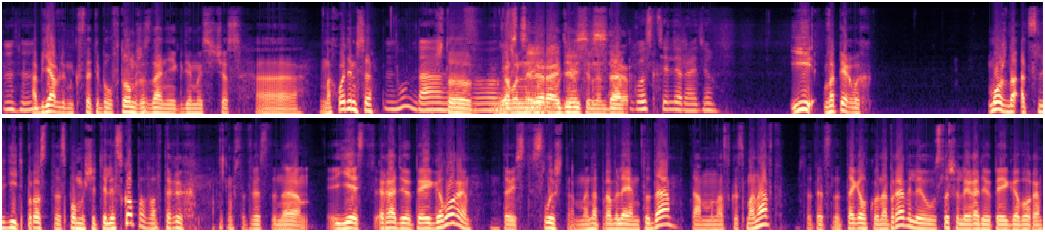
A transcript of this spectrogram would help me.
Угу. Объявлен, кстати, был в том же здании, где мы сейчас э, находимся. Ну да. Что в... довольно удивительно, да. Гостелерадио. И, во-первых, можно отследить просто с помощью телескопа, во-вторых, соответственно, есть радиопереговоры, то есть слышно, мы направляем туда, там у нас космонавт, соответственно, тарелку направили, услышали радиопереговоры.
